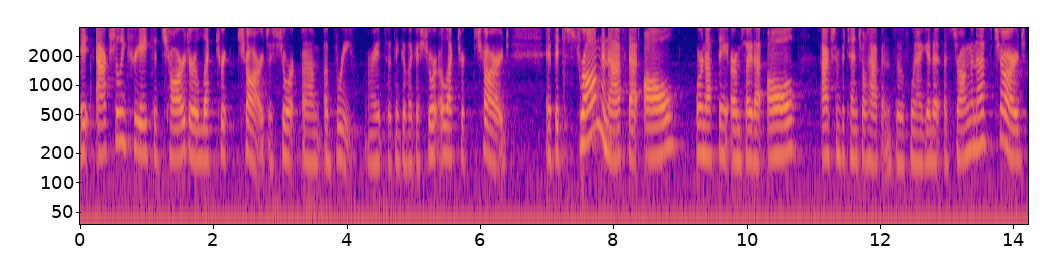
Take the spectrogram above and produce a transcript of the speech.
it actually creates a charge or electric charge, a short, um, a brief, all right? So think of like a short electric charge. If it's strong enough that all or nothing, or I'm sorry, that all action potential happens. So if when I get a, a strong enough charge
